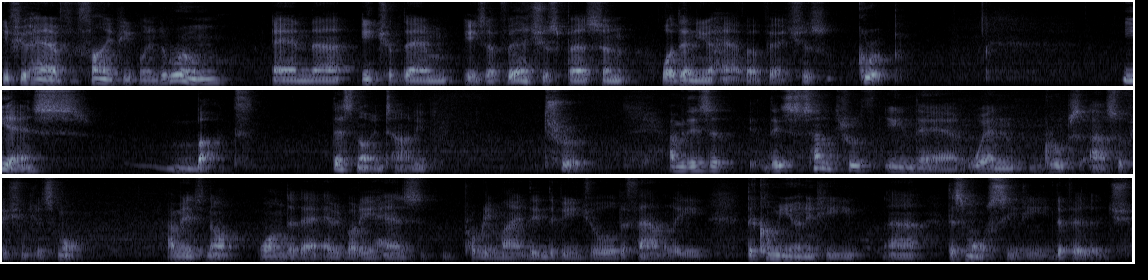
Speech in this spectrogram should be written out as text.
if you have five people in the room and uh, each of them is a virtuous person, well, then you have a virtuous group. Yes, but that's not entirely true. I mean, there's, a, there's some truth in there when groups are sufficiently small. I mean, it's not wonder that everybody has probably in mind the individual, the family, the community, uh, the small city, the village.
